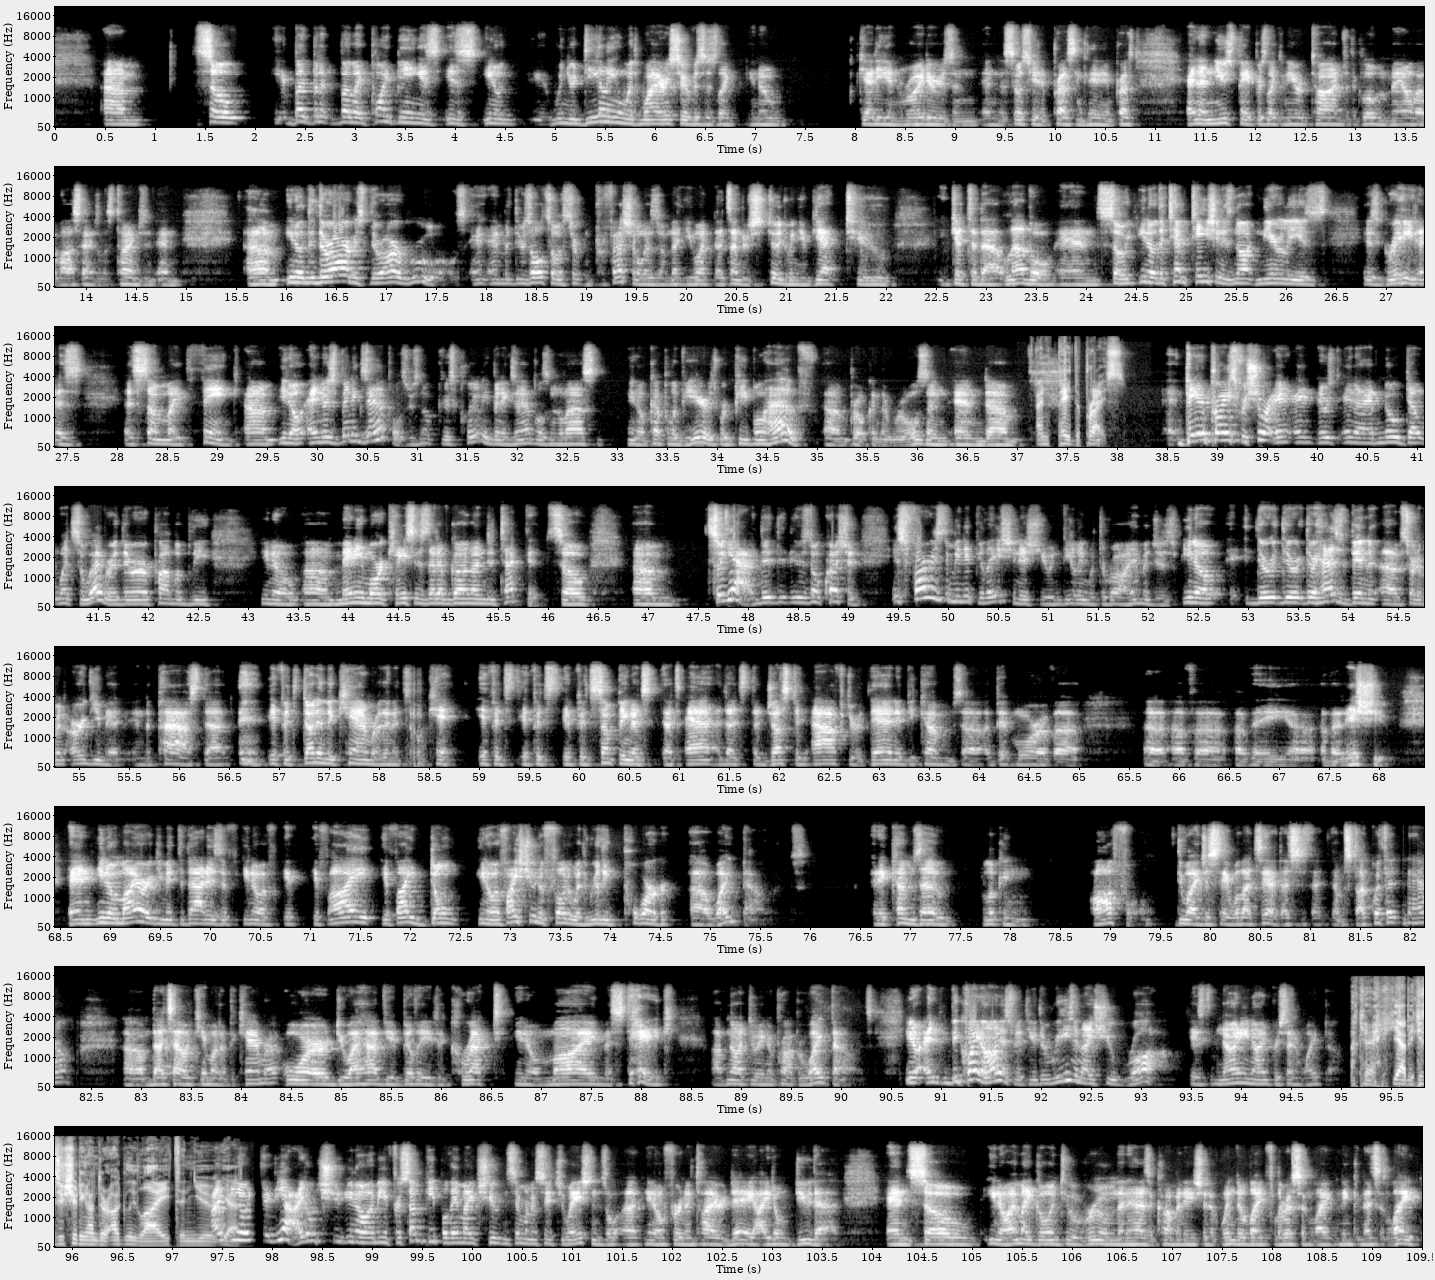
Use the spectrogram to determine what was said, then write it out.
um, so, but but but my point being is is you know when you're dealing with wire services like you know Getty and Reuters and, and Associated Press and Canadian Press, and then newspapers like the New York Times or the Globe and Mail or Los Angeles Times and, and um, you know there are there are rules and, and but there's also a certain professionalism that you want that's understood when you get to get to that level. And so you know the temptation is not nearly as as great as as some might think um, you know and there's been examples there's no there's clearly been examples in the last you know couple of years where people have um, broken the rules and and um, and paid the price paid a price for sure and, and there's and i have no doubt whatsoever there are probably you know um, many more cases that have gone undetected. So. Um, so yeah, th- th- there's no question. As far as the manipulation issue and dealing with the raw images, you know, there there there has been a, sort of an argument in the past that if it's done in the camera, then it's okay. If it's if it's if it's something that's that's ad, that's adjusted after, then it becomes a, a bit more of a uh, of a of a uh, of an issue. And you know, my argument to that is if you know if if, if I if I don't you know if I shoot a photo with really poor uh, white balance and it comes out looking awful, do I just say, well, that's it? That's just I'm stuck with it now. Um, that's how it came out of the camera, or do I have the ability to correct you know my mistake of not doing a proper white balance? You know, and be quite honest with you, the reason I shoot raw is 99% white balance. Okay, yeah, because you're shooting under ugly light and you. I, yeah. You know, yeah, I don't shoot. You know, I mean, for some people, they might shoot in similar situations. Uh, you know, for an entire day, I don't do that, and so you know, I might go into a room that has a combination of window light, fluorescent light, and incandescent light.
